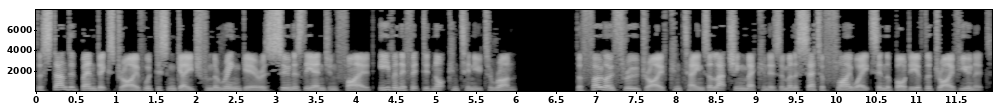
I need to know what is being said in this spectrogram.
The standard Bendix drive would disengage from the ring gear as soon as the engine fired, even if it did not continue to run. The follow-through drive contains a latching mechanism and a set of flyweights in the body of the drive unit.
